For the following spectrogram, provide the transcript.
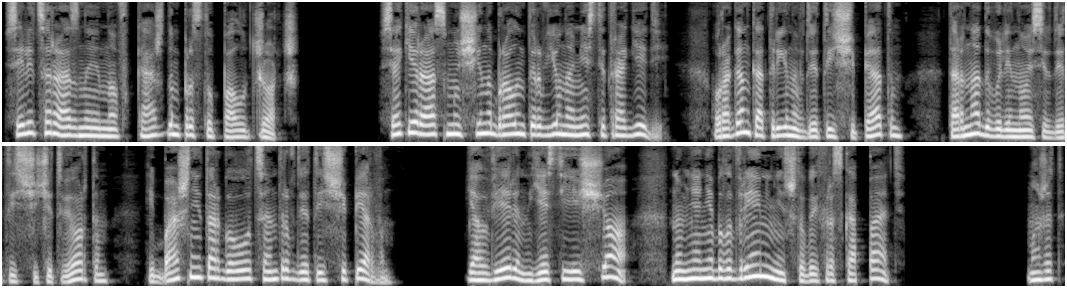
Все лица разные, но в каждом проступал Джордж. Всякий раз мужчина брал интервью на месте трагедии. Ураган Катрина в 2005-м, торнадо в Иллинойсе в 2004-м и башни торгового центра в 2001-м. Я уверен, есть и еще, но у меня не было времени, чтобы их раскопать. Может,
